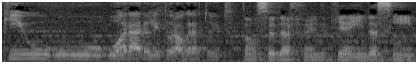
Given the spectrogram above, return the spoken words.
que o, o, o, horário eleitoral gratuito. Então você defende que ainda assim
